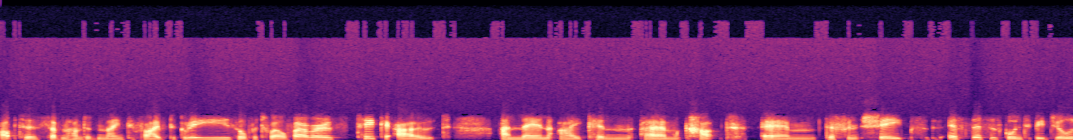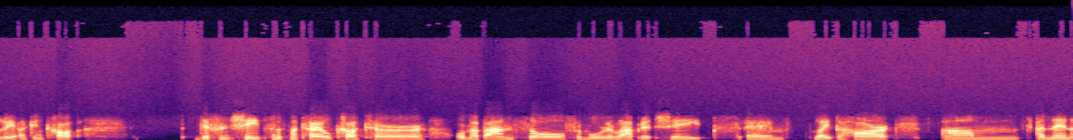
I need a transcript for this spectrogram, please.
up to 795 degrees over 12 hours, take it out, and then I can um, cut um, different shapes. If this is going to be jewellery, I can cut different shapes with my tile cutter or my bandsaw for more elaborate shapes, um, like the hearts. Um, and then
